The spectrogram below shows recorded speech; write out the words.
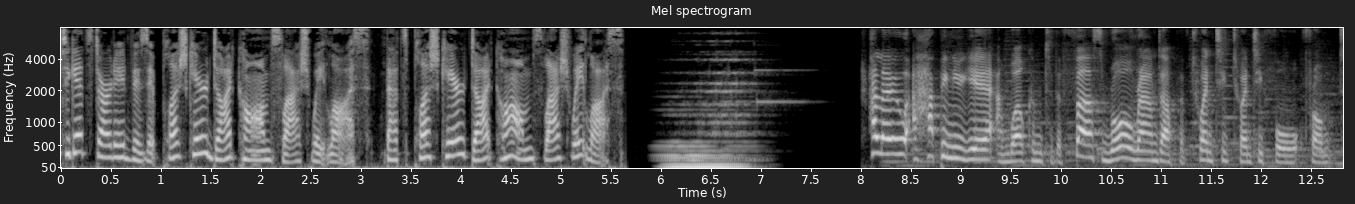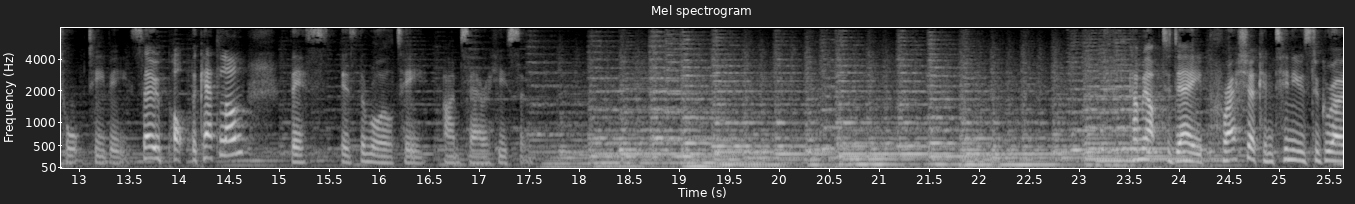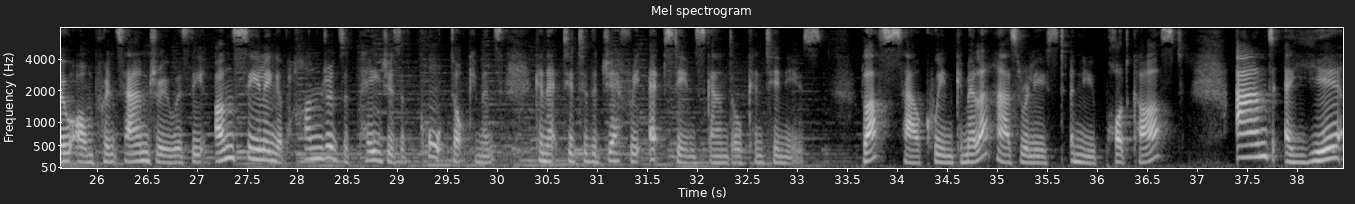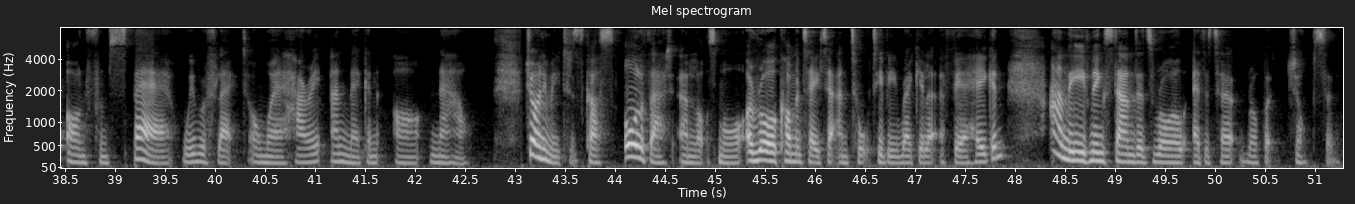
To get started, visit plushcare.com slash weight loss. That's plushcare.com slash weight loss. Hello, a happy new year, and welcome to the first Royal Roundup of 2024 from Talk TV. So pop the kettle on. This is The Royal Tea. I'm Sarah Hewson. Coming up today, pressure continues to grow on Prince Andrew as the unsealing of hundreds of pages of court documents connected to the Jeffrey Epstein scandal continues. Plus, how Queen Camilla has released a new podcast. And a year on from Spare, we reflect on where Harry and Meghan are now. Joining me to discuss all of that and lots more, a royal commentator and Talk TV regular Afua Hagan, and the Evening Standard's royal editor Robert Jobson.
